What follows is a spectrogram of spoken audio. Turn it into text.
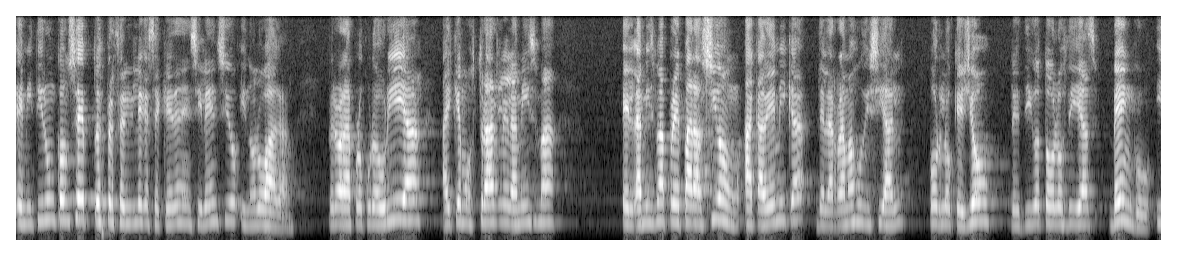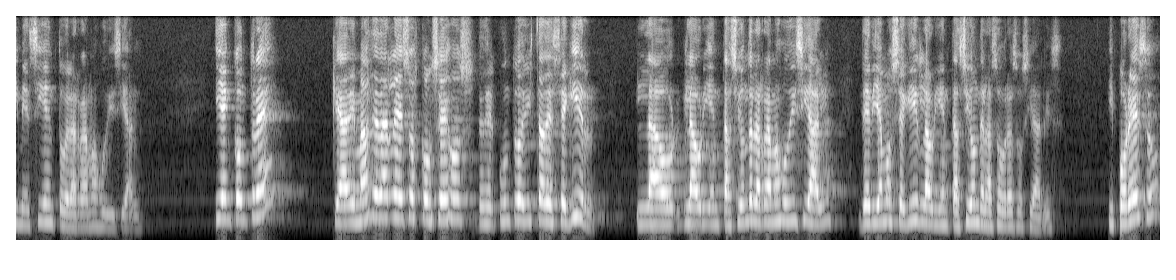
emitir un concepto, es preferible que se queden en silencio y no lo hagan. Pero a la Procuraduría hay que mostrarle la misma, eh, la misma preparación académica de la rama judicial, por lo que yo les digo todos los días, vengo y me siento de la rama judicial. Y encontré que además de darles esos consejos desde el punto de vista de seguir la, orientación de la rama judicial, debíamos seguir la orientación de las obras sociales. Y por eso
